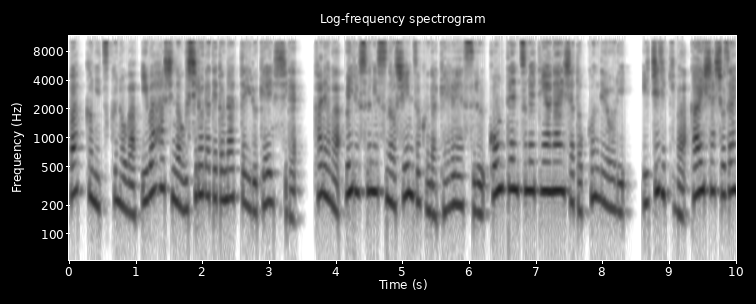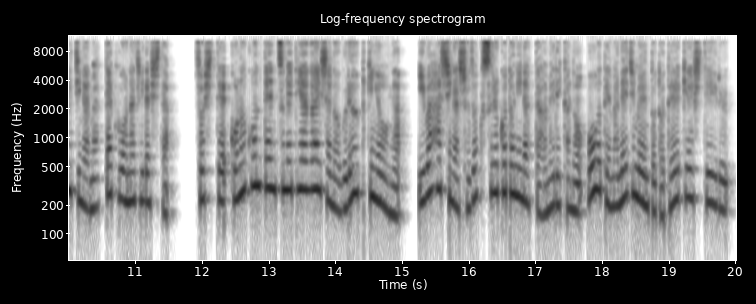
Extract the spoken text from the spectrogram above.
バックにつくのは岩橋の後ろ盾となっているケイシで、彼はウィル・スミスの親族が経営するコンテンツメディア会社と組んでおり、一時期は会社所在地が全く同じでした。そしてこのコンテンツメディア会社のグループ企業が、岩橋が所属することになったアメリカの大手マネジメントと提携している、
